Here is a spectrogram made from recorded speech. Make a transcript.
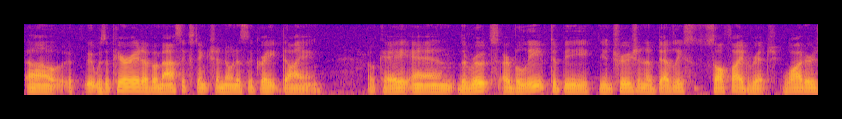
uh, it was a period of a mass extinction known as the Great Dying. Okay, and the roots are believed to be the intrusion of deadly sulfide rich waters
